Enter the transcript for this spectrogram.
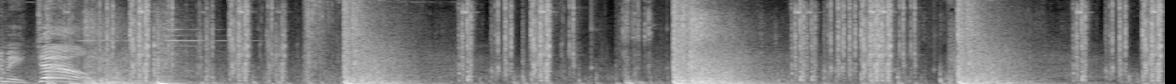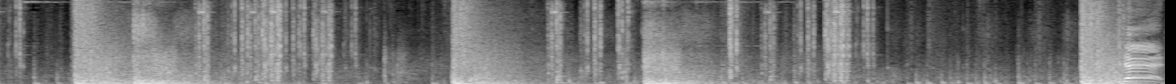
Enemy down! Dead!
